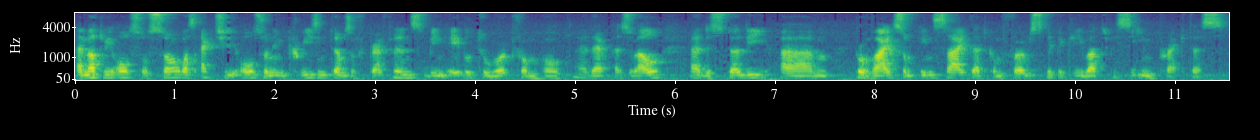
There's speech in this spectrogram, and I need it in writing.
And what we also saw was actually also an increase in terms of preference being able to work from home. there as well, the study um, provide some insight that confirms typically what we see in practice.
